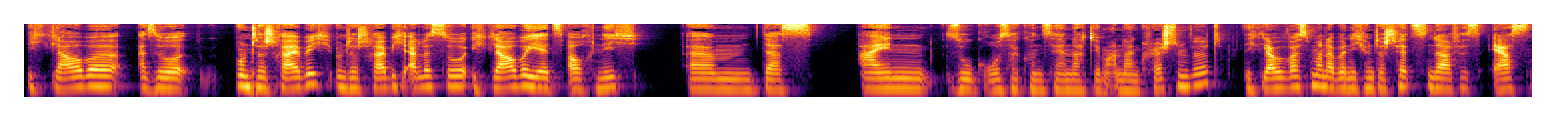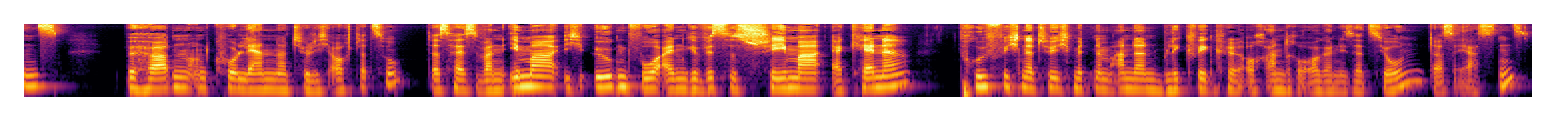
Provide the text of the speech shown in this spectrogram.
Ich glaube, also unterschreibe ich, unterschreibe ich alles so. Ich glaube jetzt auch nicht, ähm, dass ein so großer Konzern nach dem anderen crashen wird. Ich glaube, was man aber nicht unterschätzen darf, ist erstens, Behörden und Co. lernen natürlich auch dazu. Das heißt, wann immer ich irgendwo ein gewisses Schema erkenne, prüfe ich natürlich mit einem anderen Blickwinkel auch andere Organisationen. Das erstens.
